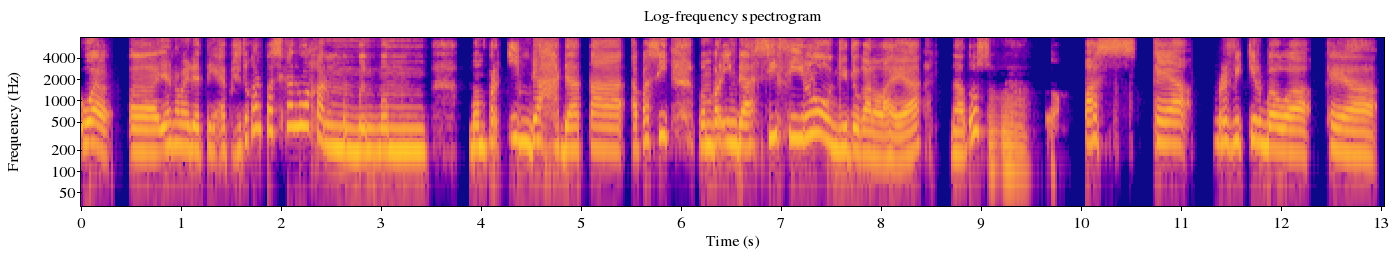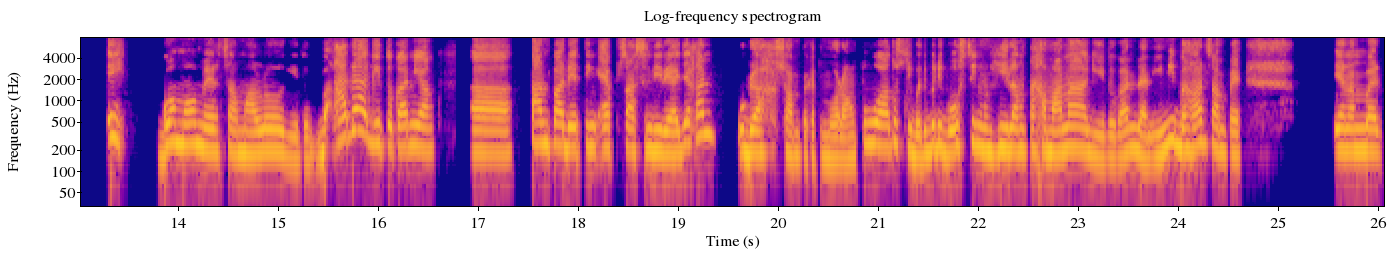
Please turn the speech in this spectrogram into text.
well eh, yang namanya dating apps itu kan pasti kan lu akan mem- mem- mem- memperindah data apa sih memperindah CV lu gitu kan lah ya. Nah terus pas kayak berpikir bahwa kayak eh gua mau married sama lo gitu. Ada gitu kan yang eh, tanpa dating apps sendiri aja kan udah sampai ketemu orang tua terus tiba-tiba di ghosting menghilang entah ke mana gitu kan. Dan ini bahkan sampai yang namanya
